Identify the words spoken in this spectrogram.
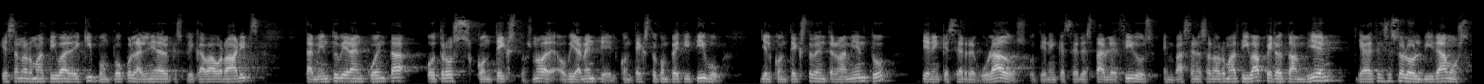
que esa normativa de equipo, un poco en la línea de lo que explicaba ahora Aritz, también tuviera en cuenta otros contextos, ¿no? Obviamente, el contexto competitivo y el contexto de entrenamiento tienen que ser regulados o tienen que ser establecidos en base a esa normativa, pero también, y a veces eso lo olvidamos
